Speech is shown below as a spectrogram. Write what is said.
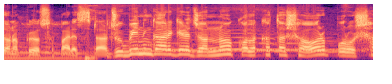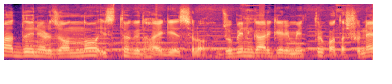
জনপ্রিয় সুপারস্টার। জুবিন গার্গের জন্য কলকাতা শহর পুরো সাত দিনের জন্য স্থগিত হয়ে গিয়েছিল। জুবিন গার্গের মৃত্যুর কথা শুনে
